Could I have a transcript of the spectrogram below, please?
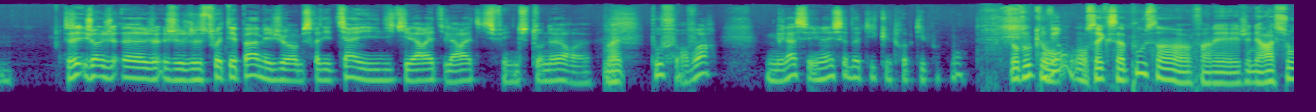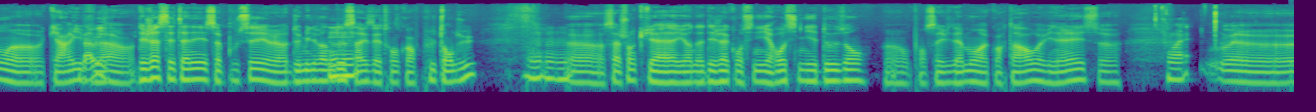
je, je, euh, je- souhaitais pas, mais je me serais dit tiens, il dit qu'il arrête, il arrête, il se fait une stoner, euh, Ouais. pouf, au revoir. Mais là, c'est une année sabbatique, trois petits points. Bon. Surtout qu'on on sait que ça pousse, hein. enfin les générations euh, qui arrivent Bah oui. là. Déjà cette année, ça poussait. euh, 2022, Mhm. ça risque d'être encore plus tendu, Euh, sachant qu'il y, en a déjà qu'on signé, re-signé deux ans. Euh, on pense évidemment à Quartaro, à Vinales, euh, Ouais.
